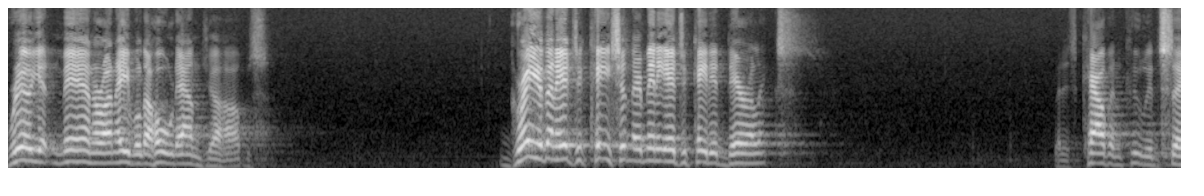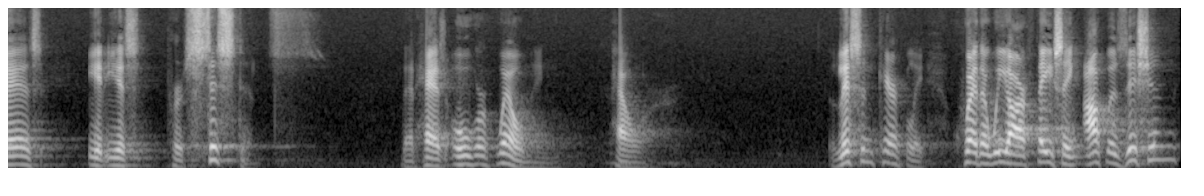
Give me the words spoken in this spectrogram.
Brilliant men are unable to hold down jobs. Greater than education, there are many educated derelicts. But as Calvin Coolidge says, it is persistence that has overwhelming power. Listen carefully. Whether we are facing opposition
